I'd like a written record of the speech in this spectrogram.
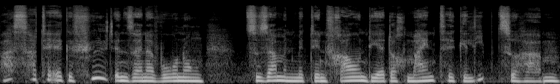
Was hatte er gefühlt in seiner Wohnung, zusammen mit den Frauen, die er doch meinte, geliebt zu haben?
